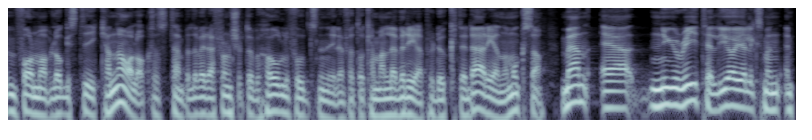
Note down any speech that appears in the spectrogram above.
en form av logistikkanal också. Så till exempel, det var därför de köpte upp Whole Foods nyligen, för att då kan man leverera produkter därigenom också. Men eh, New Retail gör ju liksom en, en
